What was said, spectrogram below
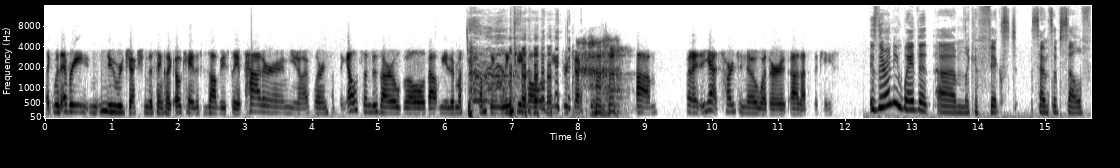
like with every new rejection to think like, okay, this is obviously a pattern. You know, I've learned something else undesirable about me. There must be something linking all of these rejections. Um, but I, yeah, it's hard to know whether uh, that's the case. Is there any way that um, like a fixed sense of self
